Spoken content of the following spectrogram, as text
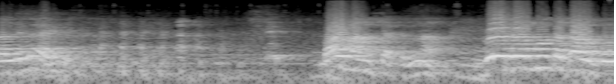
चाललेलं आहे. बाळ माणूस ना ग जन्म कसा होतो?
